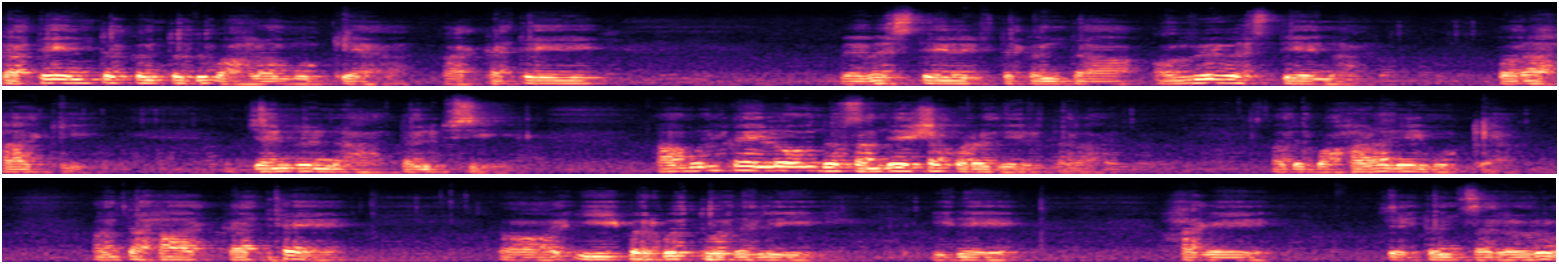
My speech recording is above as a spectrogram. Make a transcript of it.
ಕತೆ ಅಂತಕ್ಕಂಥದ್ದು ಬಹಳ ಮುಖ್ಯ. ಆ ಕತೆ ವ್ಯವಸ್ಥೆಯಲ್ಲಿರ್ತಕ್ಕಂಥ ಅವ್ಯವಸ್ಥೆಯನ್ನು ಹೊರಹಾಕಿ ಜನರನ್ನ ತಲುಪಿಸಿ, ಆ ಮೂಲಕ ಎಲ್ಲೋ ಒಂದು ಸಂದೇಶ ಕೊಡೋದಿರುತ್ತಲ್ಲ, ಅದು ಬಹಳನೇ ಮುಖ್ಯ. ಅಂತಹ ಕಥೆ ಈ ಪ್ರಭುತ್ವದಲ್ಲಿ ಇದೆ. ಹಾಗೆ ಚೇತನ್ ಸರ್ ಅವರು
